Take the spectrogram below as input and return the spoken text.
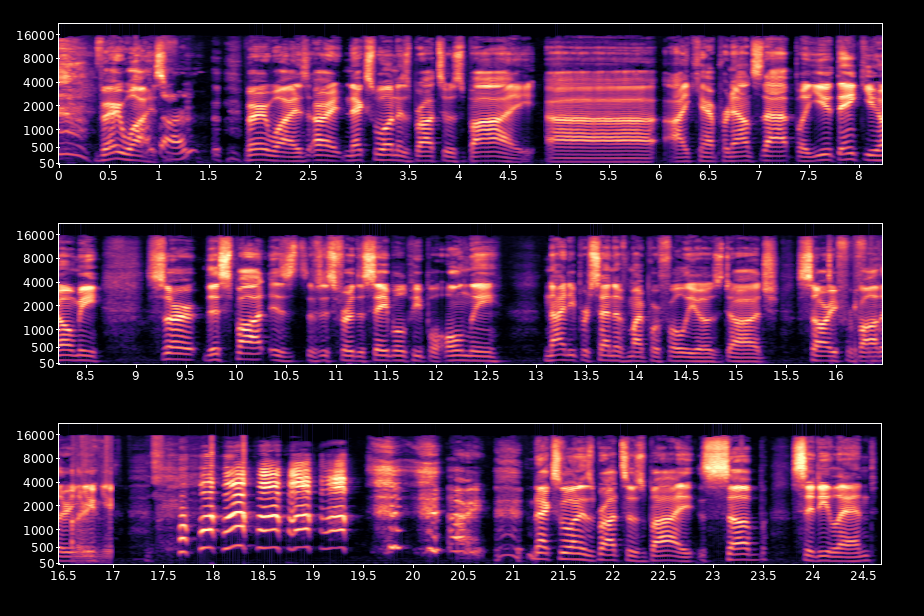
Very wise. Very wise. All right, next one is brought to us by uh I can't pronounce that, but you thank you, homie. Sir, this spot is is for disabled people only. 90% of my portfolio is Doge. Sorry for bothering you. All right. Next one is brought to us by Sub City Land.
